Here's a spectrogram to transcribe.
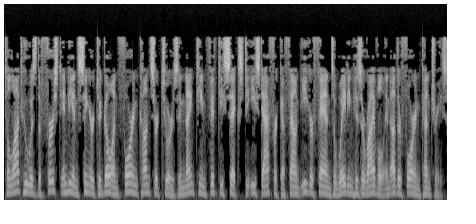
Talat who was the first Indian singer to go on foreign concert tours in 1956 to East Africa found eager fans awaiting his arrival in other foreign countries.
